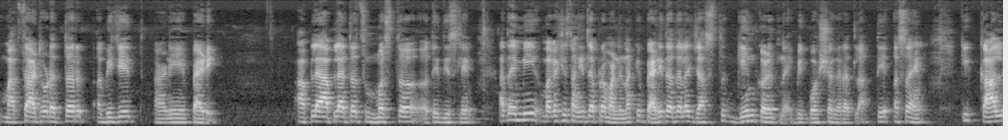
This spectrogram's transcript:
मागचा आठवड्यात तर अभिजित आणि पॅडी. आपल्या आपल्यातच मस्त ते दिसले. आता मी मगाशी सांगितल्याप्रमाणे ना की पॅडी दादाला जास्त गेम कळत नाही बिग बॉसच्या घरातला. ते असं आहे की काल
